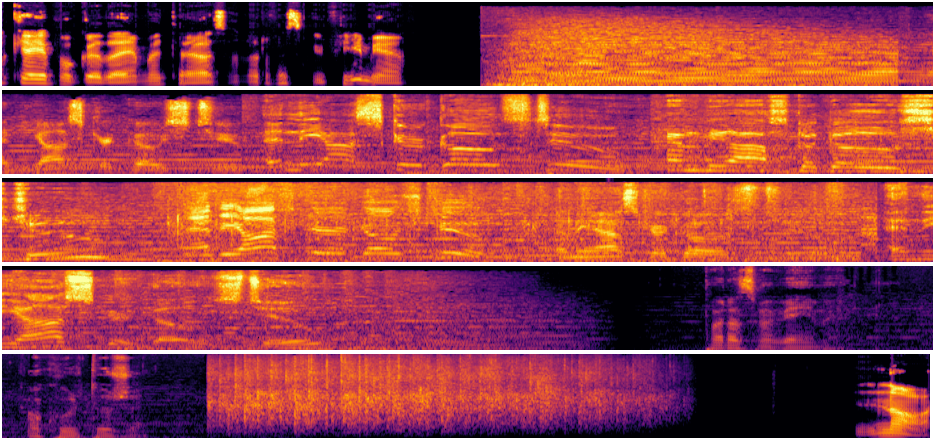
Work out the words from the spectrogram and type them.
Okej, pogadajmy teraz o norweskim filmie. And the Oscar goes to And the Oscar goes to. And the Oscar goes to. And the Oscar goes to. And the Oscar goes to. And the Oscar goes to. Porozmawiajmy o kulturze. No,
